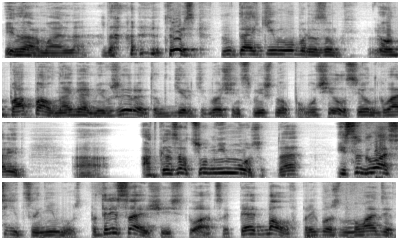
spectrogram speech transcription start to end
И нормально. Да. То есть, ну, таким образом, он попал ногами в жир, этот Гиркин. Очень смешно получилось. И он говорит, а, отказаться он не может, да? И согласиться не может. Потрясающая ситуация. Пять баллов. Пригожин молодец.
